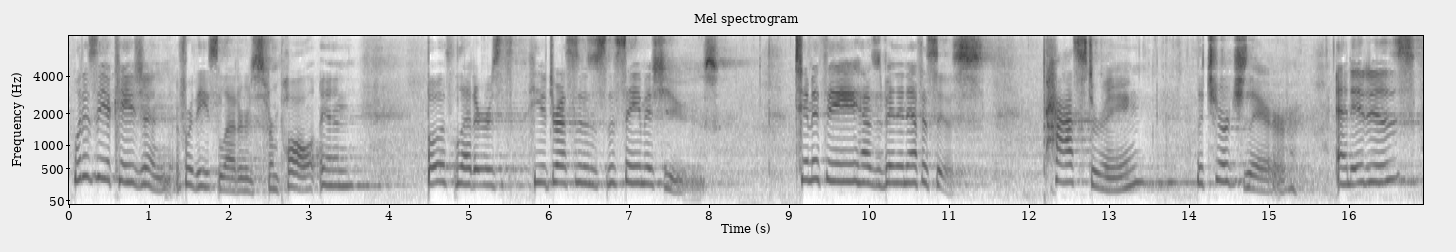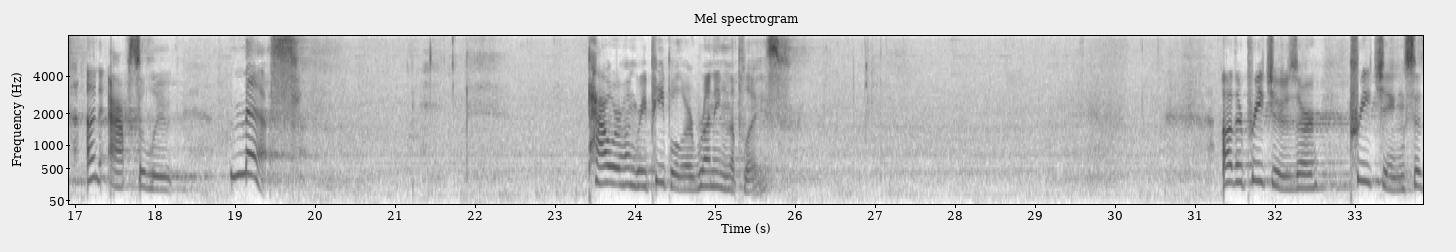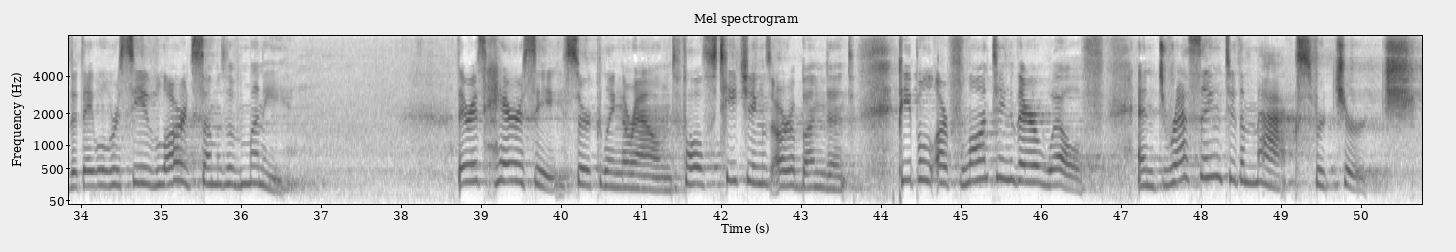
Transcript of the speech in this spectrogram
What is the occasion for these letters from Paul? In both letters, he addresses the same issues. Timothy has been in Ephesus, pastoring the church there, and it is an absolute mess. Power hungry people are running the place. Other preachers are preaching so that they will receive large sums of money. There is heresy circling around. False teachings are abundant. People are flaunting their wealth and dressing to the max for church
